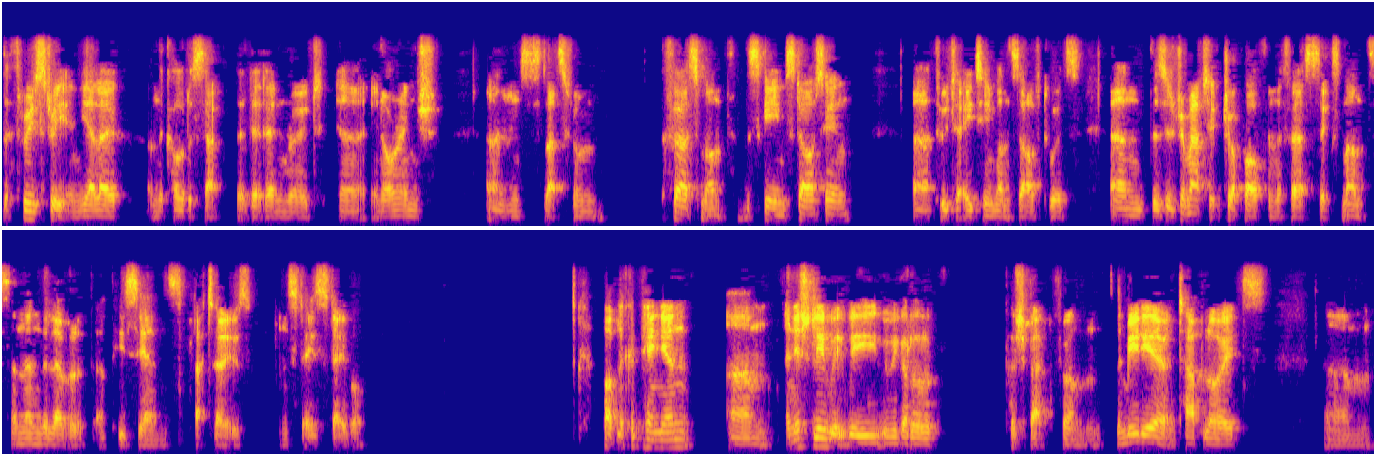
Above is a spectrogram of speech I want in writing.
the through street in yellow and the cul-de-sac, the dead-end road uh, in orange. And that's from first month of the scheme starting uh, through to 18 months afterwards. And there's a dramatic drop-off in the first six months, and then the level of, of PCNs plateaus and stays stable. Public opinion um, initially, we, we, we got a lot of pushback from the media and tabloids, um,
